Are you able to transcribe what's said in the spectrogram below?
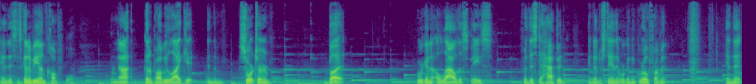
and this is going to be uncomfortable. We're not going to probably like it in the short term, but we're going to allow the space for this to happen and understand that we're going to grow from it and that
